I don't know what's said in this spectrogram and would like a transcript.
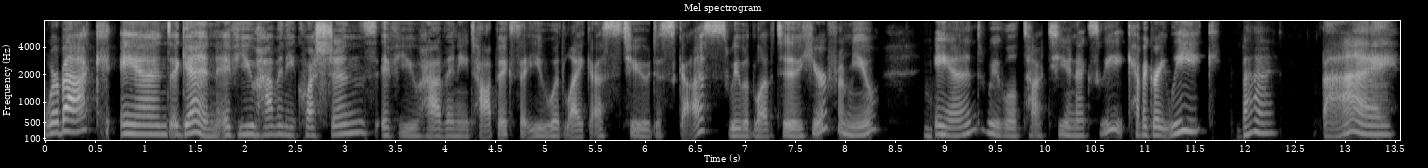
we're back and again if you have any questions if you have any topics that you would like us to discuss we would love to hear from you Mhm. and we will talk to you next week have a great week Bye. bye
